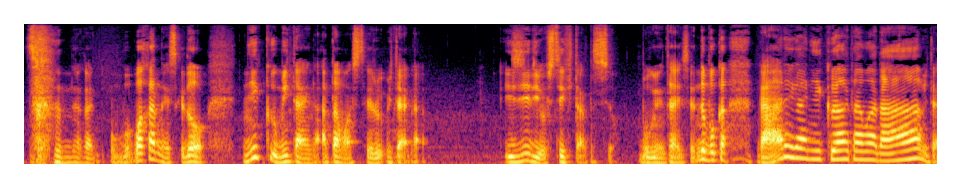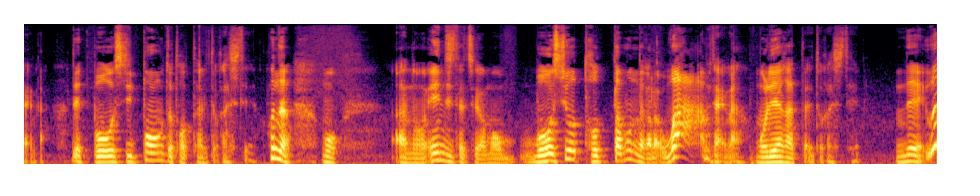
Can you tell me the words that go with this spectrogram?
なんか、わかんないですけど、肉みたいな頭してるみたいな、いじりをしてきたんですよ。僕に対して。で、僕は、誰が肉頭だみたいな。で、帽子ポンと取ったりとかして。ほんなら、もう、あの、園児たちがもう帽子を取ったもんだから、わーみたいな盛り上がったりとかして。で、うわ、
